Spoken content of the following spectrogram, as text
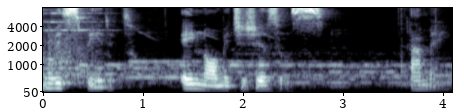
no Espírito, em nome de Jesus. Amém.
